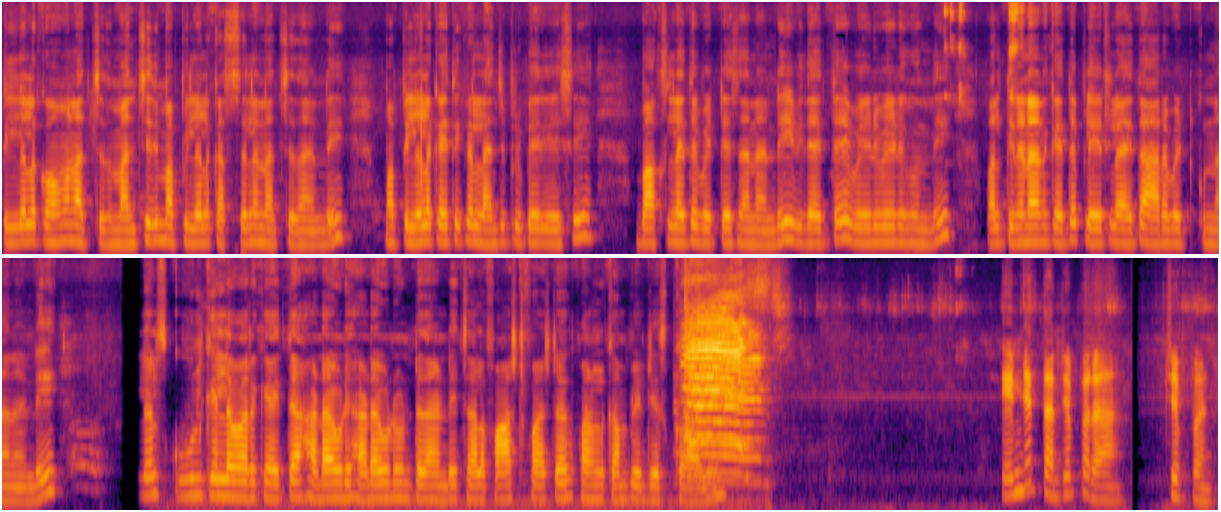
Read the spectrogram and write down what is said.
పిల్లలకేమో నచ్చదు. మంచిది మా పిల్లలకి అస్సలే నచ్చదండి. మా పిల్లలకైతే ఇక్కడ లంచ్ ప్రిపేర్ చేసి బాక్సులు అయితే పెట్టేశానండి. ఇదైతే వేడివేడిగా ఉంది. వాళ్ళు తినడానికి అయితే ప్లేట్లో అయితే ఆరబెట్టుకున్నానండి. పిల్లలు స్కూల్కి వెళ్ళే వరకు అయితే హడావుడి హడావుడి ఉంటుందండి. చాలా ఫాస్ట్ ఫాస్ట్గా పనులు కంప్లీట్ చేసుకోవాలి. ఏం చెప్తారు చెప్పరా? చెప్పండి.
